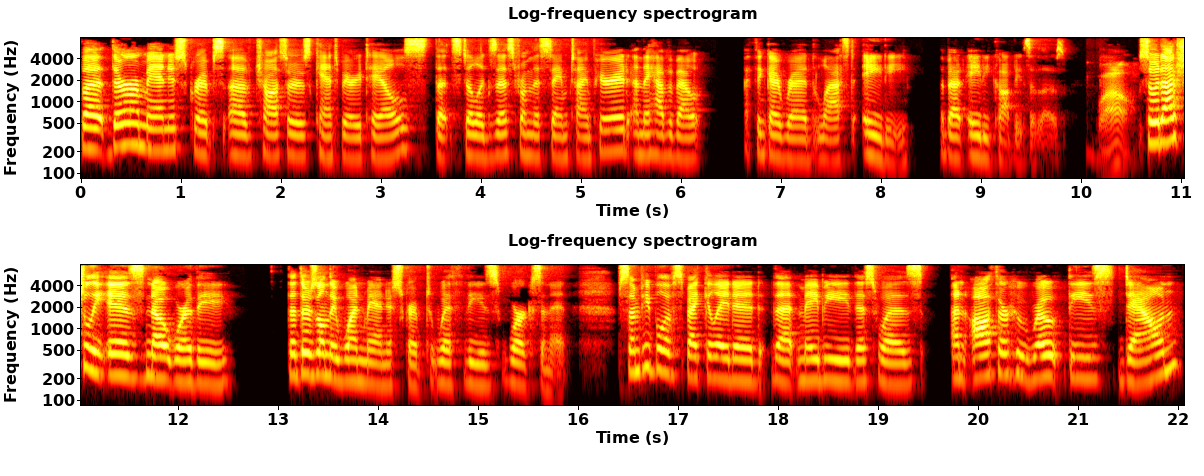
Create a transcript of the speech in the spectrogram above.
But there are manuscripts of Chaucer's Canterbury Tales that still exist from the same time period, and they have about I think I read last 80, about 80 copies of those. Wow. So it actually is noteworthy that there's only one manuscript with these works in it. Some people have speculated that maybe this was an author who wrote these down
